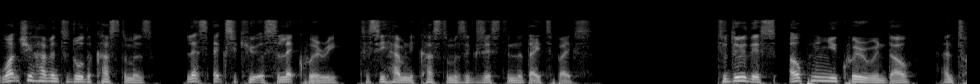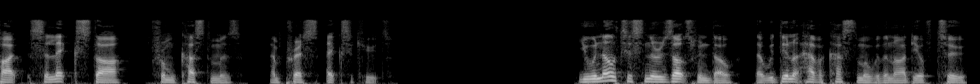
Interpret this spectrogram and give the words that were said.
Once you have entered all the customers, let's execute a select query to see how many customers exist in the database. To do this, open a new query window and type select star from customers and press execute. You will notice in the results window that we do not have a customer with an ID of 2,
